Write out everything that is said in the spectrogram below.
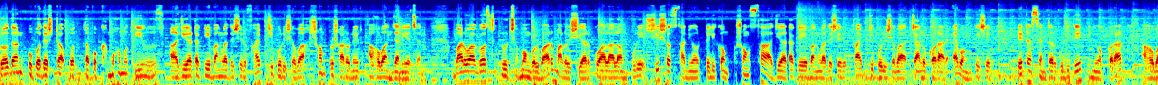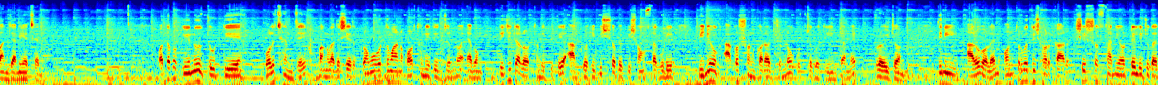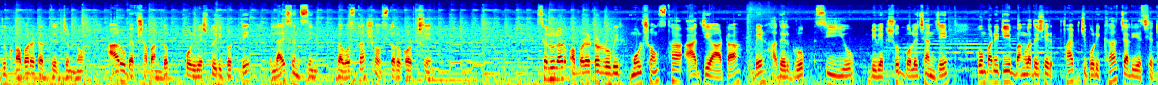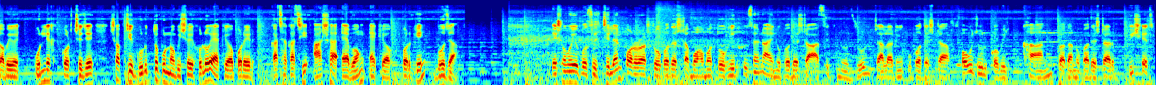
প্রধান উপদেষ্টা অধ্যাপক মোহাম্মদ ইউনুস আজিয়াটাকে বাংলাদেশের ফাইভ জি পরিষেবা সম্প্রসারণের আহ্বান জানিয়েছেন। বারো আগস্ট, রোজ মঙ্গলবার, মালয়েশিয়ার কুয়ালালামপুরে শীর্ষস্থানীয় টেলিকম সংস্থা আজিয়াটাকে বাংলাদেশের ফাইভ জি পরিষেবা চালু করার এবং দেশের ডেটা সেন্টারগুলিতে বিনিয়োগ করার আহ্বান জানিয়েছেন। অধ্যাপক ইউনুস জোর দিয়ে বলেছেন যে বাংলাদেশের ক্রমবর্ধমান অর্থনীতির জন্য এবং ডিজিটাল অর্থনীতিতে আগ্রহী বিশ্বব্যাপী সংস্থাগুলির বিনিয়োগ আকর্ষণ করার জন্য উচ্চগতি ইন্টারনেট প্রয়োজন। তিনি আরও বলেন, অন্তর্বর্তী সরকার, শীর্ষস্থানীয় টেলিযোগাযোগ অপারেটরদের জন্য আরও ব্যবসা বান্ধব পরিবেশ তৈরি করতে লাইসেন্সিং ব্যবস্থা সহজতর করছে। সেলুলার অপারেটর রবির মূল সংস্থা আজিয়াটা বেরহাদের গ্রুপ সিইও বিবেক সুদ বলেছেন যে কোম্পানিটি বাংলাদেশের ফাইভ জি পরীক্ষা চালিয়েছে। তবে উল্লেখ করছে যে, সবচেয়ে গুরুত্বপূর্ণ বিষয় হলো একে অপরের কাছাকাছি আসা এবং একে অপরকে বোঝা। এ সময় উপস্থিত ছিলেন পররাষ্ট্র উপদেষ্টা মোহাম্মদ তহির হোসেন, আইন উপদেষ্টা আসিফ নজরুল, জ্বালানি উপদেষ্টা ফৌজুল কবির খান, প্রধান উপদেষ্টার বিশেষ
